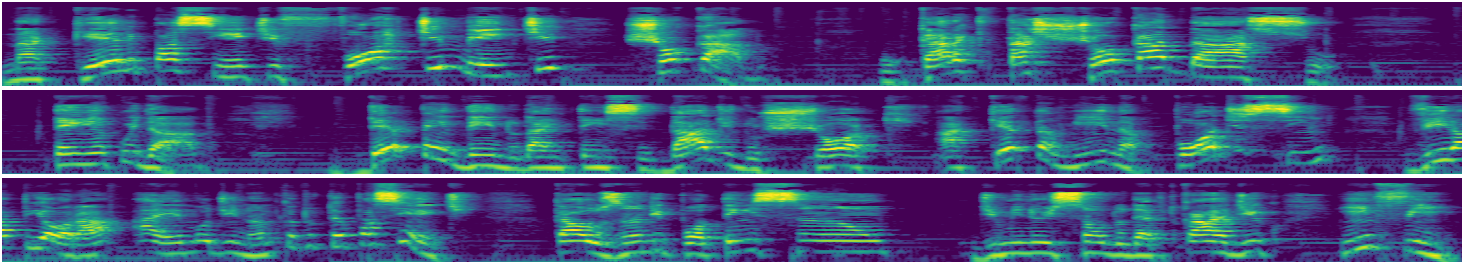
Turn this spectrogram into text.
naquele paciente fortemente chocado. O cara que tá chocadaço. Tenha cuidado. Dependendo da intensidade do choque, a ketamina pode sim vir a piorar a hemodinâmica do teu paciente causando hipotensão, diminuição do débito cardíaco, enfim.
